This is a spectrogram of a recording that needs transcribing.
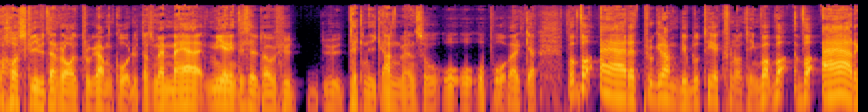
har skrivit en rad programkod utan som är med, mer intresserade av hur, hur, teknik används och, och, och påverkar. Vad, vad, är ett programbibliotek för någonting? Vad, vad, är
